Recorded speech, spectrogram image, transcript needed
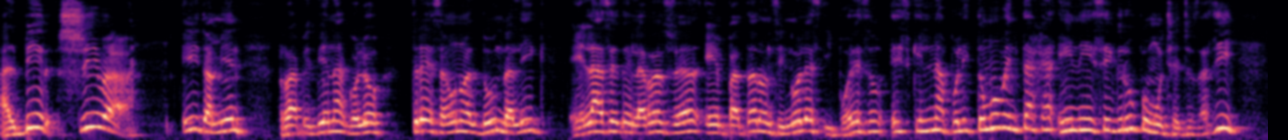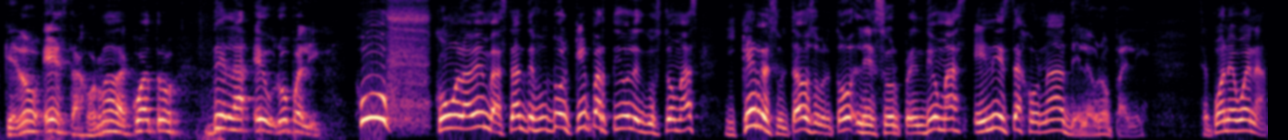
al Bir Shiva. Y también Rapid Viena goleó 3-1 al Dunda League. El AZ y la Real Sociedad empataron sin goles y por eso es que el Napoli tomó ventaja en ese grupo, muchachos. Así quedó esta jornada 4 de la Europa League. Uf, ¿cómo la ven? Bastante fútbol. ¿Qué partido les gustó más y qué resultado sobre todo les sorprendió más en esta jornada de la Europa League? Se pone buena.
